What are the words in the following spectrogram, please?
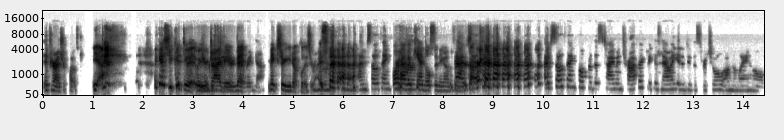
if your eyes are closed. Yeah. I guess you could do it when You you're driving, your but driving, yeah. make sure you don't close your eyes. Mhm, mhm. I'm so thankful. or have a candle sitting on the Yeah, front of I'm your so car. I'm so thankful for this time in traffic because now I get to do this ritual on the way home.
